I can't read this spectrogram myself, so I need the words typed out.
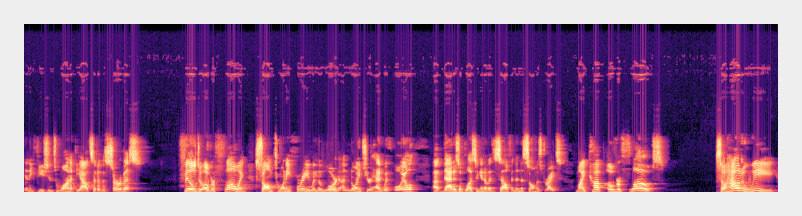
in Ephesians 1 at the outset of the service. Filled to overflowing. Psalm 23, when the Lord anoints your head with oil, uh, that is a blessing in of itself. And then the psalmist writes, My cup overflows. So, how do we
